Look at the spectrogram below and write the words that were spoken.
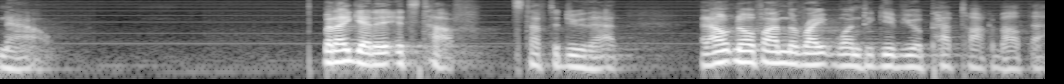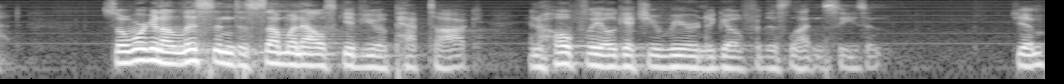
now. But I get it, it's tough. It's tough to do that. And I don't know if I'm the right one to give you a pep talk about that. So we're going to listen to someone else give you a pep talk and hopefully it'll get you rearing to go for this Lenten season. Jim?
